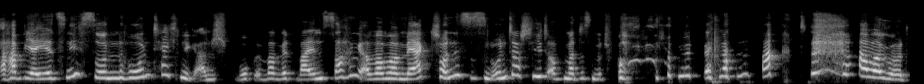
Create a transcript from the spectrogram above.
habe ja jetzt nicht so einen hohen Technikanspruch immer mit meinen Sachen, aber man merkt schon, es ist ein Unterschied, ob man das mit Frauen oder mit Männern macht. Aber gut.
